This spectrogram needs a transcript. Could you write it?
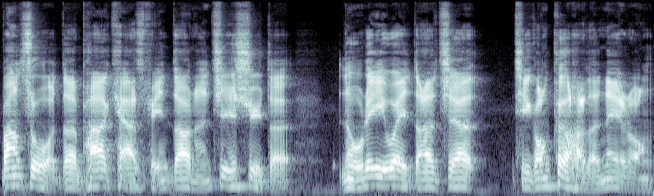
帮助我的 Podcast 频道能继续的努力为大家提供更好的内容。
